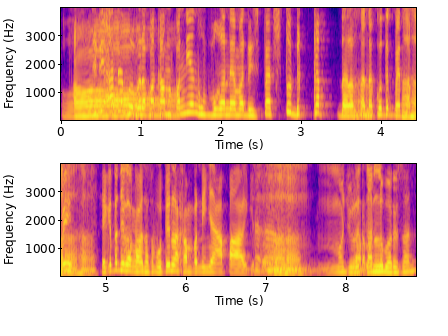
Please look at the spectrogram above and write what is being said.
Oh. Jadi ada beberapa company yang hubungannya sama dispatch tuh deket dalam tanda kutip ya. Tapi ya kita juga gak usah sebutin lah company-nya apa gitu. Hmm, Mau julid kan lu barusan?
